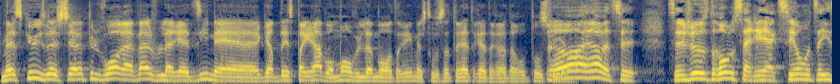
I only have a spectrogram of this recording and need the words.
Je m'excuse, je pu le voir avant, je vous l'aurais dit, mais euh, regardez, c'est pas grave, au moins on vous l'a montré, mais je trouve ça très, très, très drôle. Pour ah, c'est juste drôle sa réaction. Il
